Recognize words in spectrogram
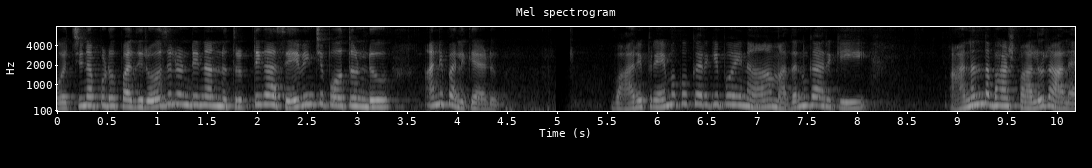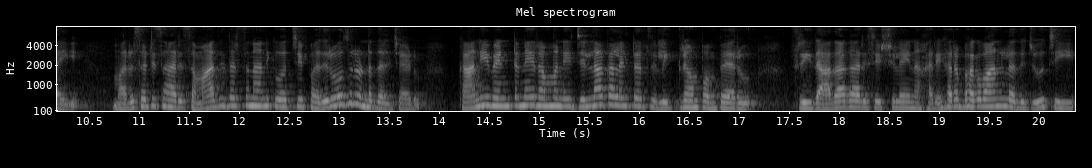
వచ్చినప్పుడు పది రోజులుండి నన్ను తృప్తిగా సేవించిపోతుండు. అని పలికాడు. వారి ప్రేమకు కరిగిపోయిన మదన్ గారికి ఆనంద భాష్పాలు రాలాయి. మరుసటిసారి సమాధి దర్శనానికి వచ్చి పది రోజులు ఉండదలిచాడు. కానీ వెంటనే రమ్మని జిల్లా కలెక్టర్ టెలిగ్రామ్ పంపారు. శ్రీ దాదాగారి శిష్యులైన హరిహర భగవానులది చూచి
